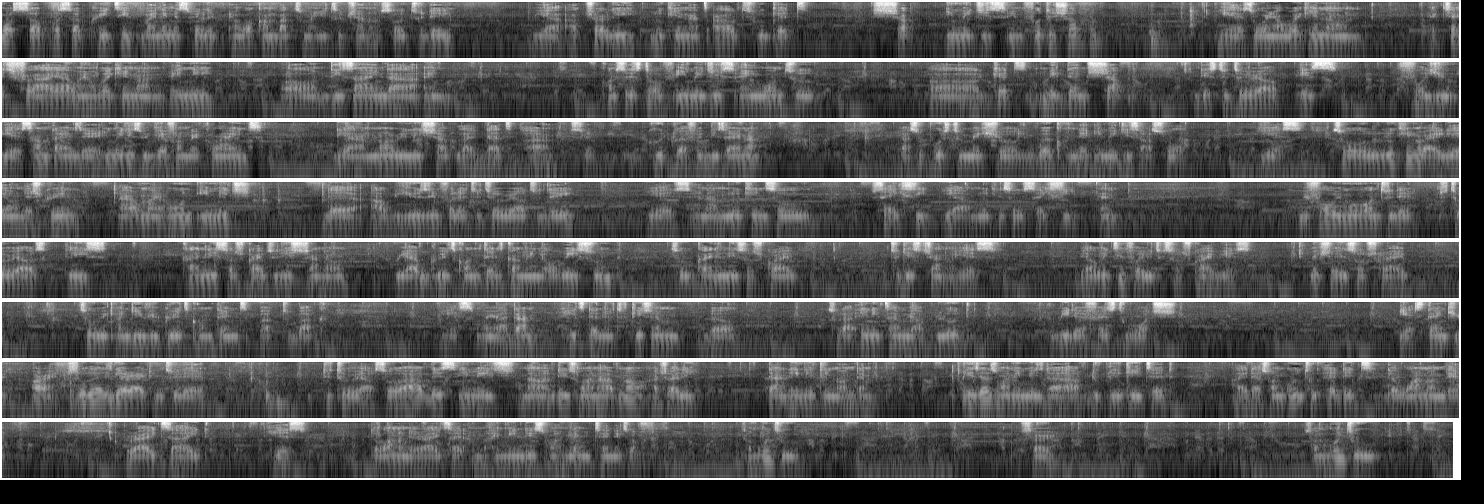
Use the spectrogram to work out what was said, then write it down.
what's up what's up creative? My name is philip and welcome back to my youtube channel. So today we are actually looking at how to get sharp images in photoshop. Yeah so when you're working on a church flyer when you're working on any um, design that and consists of images and you want to uh, get make them sharp this tutorial is for you. Yeah sometimes the images we get from the clients they are not really sharp like that. Uh, it's a good graphic designer. You are supposed to make sure you work on the images as well. Yes. So looking right here on the screen i have my own image that i'll be using for the tutorial today. Yes and i'm looking so sexy. Yeah i'm looking so sexy. And before we move on to the tutorials please kindly subscribe to this channel. We have great content coming your way soon so kindly subscribe to this channel yes. We are waiting for you to subscribe yes. Make sure you subscribe so we can give you great content back to back. Yes when you are done hit the notification bell so that anytime we upload you'll be the first to watch yes thank you. All right so let's get right into the tutorial. So i have this image. Now this one i have not actually done anything on them. It's just one image that i have duplicated like that. So i'm going to edit the one on the right side. Yes the one on the right side. Um, I mean this one. Let me turn it off. So i'm going to sorry. So i'm going to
